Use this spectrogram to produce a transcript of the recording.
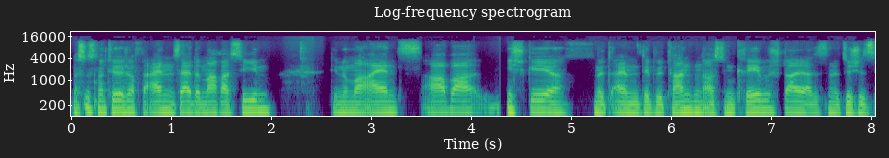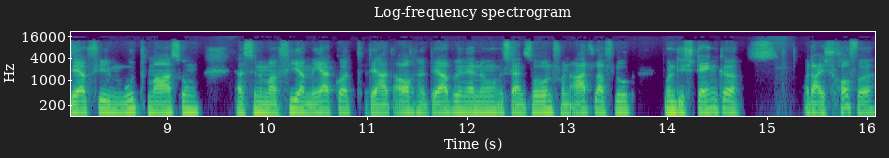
Das ist natürlich auf der einen Seite Marasim, die Nummer eins, aber ich gehe mit einem Debütanten aus dem Gräbestall. Das ist natürlich sehr viel Mutmaßung. Das ist die Nummer vier, Meergott. Der hat auch eine Derbenennung, ist ein Sohn von Adlerflug. Und ich denke, oder ich hoffe,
